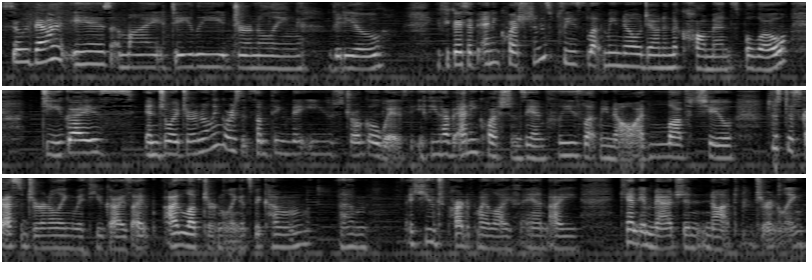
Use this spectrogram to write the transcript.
So that is my daily journaling video. If you guys have any questions, please let me know down in the comments below. Do you guys enjoy journaling or is it something that you struggle with? If you have any questions, again, please let me know. I'd love to just discuss journaling with you guys. I, I love journaling. It's become um, a huge part of my life and I can't imagine not journaling.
